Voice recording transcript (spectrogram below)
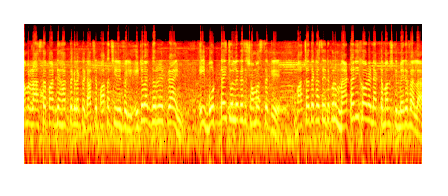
আমরা রাস্তা পার দিয়ে হাঁটতে গেলে একটা গাছে পাতা ছিঁড়ে ফেলি, এটাও এক ধরনের ক্রাইম এই বোর্ডটাই চলে গেছে সমাজ থেকে। বাচ্চাদের কাছে এটা কোনো ম্যাটারই করে না একটা মানুষকে মেরে ফেলা।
